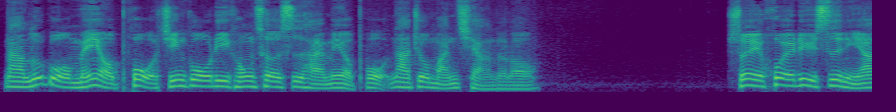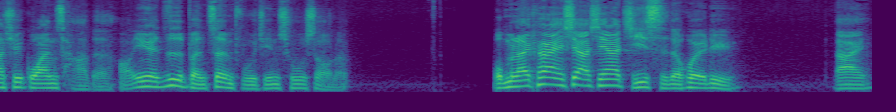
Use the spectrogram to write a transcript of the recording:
那如果没有破，经过利空测试还没有破，那就蛮强的喽。所以汇率是你要去观察的哦，因为日本政府已经出手了。我们来看一下现在即时的汇率，来，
